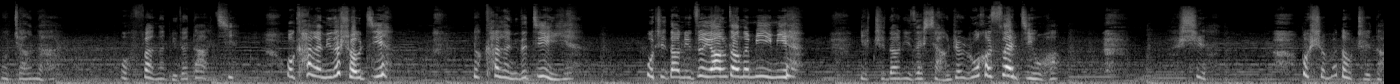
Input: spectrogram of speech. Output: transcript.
穆江南，我犯了你的大忌，我看了你的手机，又看了你的记忆，我知道你最肮脏的秘密。也知道你在想着如何算计我。是，我什么都知道。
